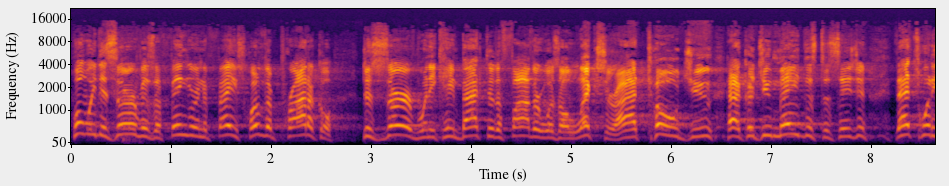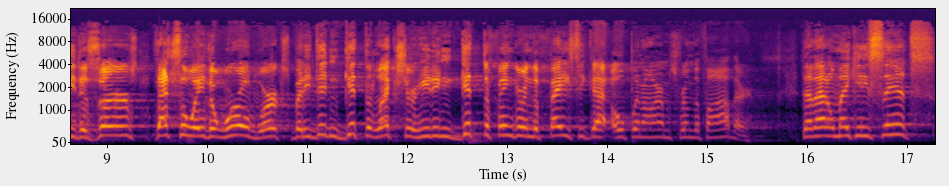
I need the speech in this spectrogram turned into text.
What we deserve is a finger in the face. What of the prodigal deserved when he came back to the Father was a lecture. I told you, how could you made this decision? That's what he deserves. That's the way the world works. But he didn't get the lecture. He didn't get the finger in the face. He got open arms from the Father. Now, that don't make any sense.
